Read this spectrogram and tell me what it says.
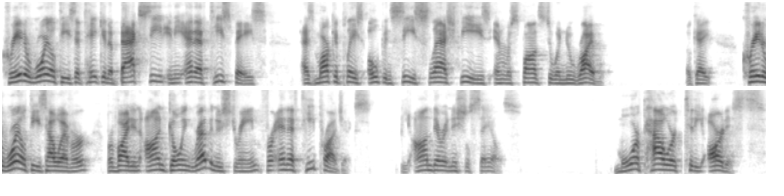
Creator royalties have taken a back seat in the NFT space as marketplace OpenSea slash fees in response to a new rival. Okay. Creator royalties, however, provide an ongoing revenue stream for NFT projects beyond their initial sales. More power to the artists.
